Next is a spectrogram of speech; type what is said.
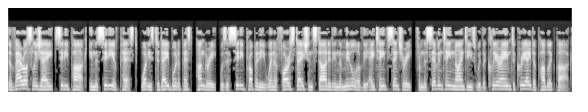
The Városliget city park in the city of Pest, what is today Budapest, Hungary, was a city property when afforestation started in the middle of the 18th century, from the 1790s with a clear aim to create a public park.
